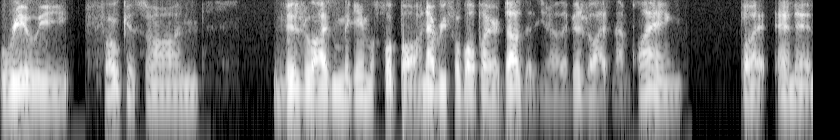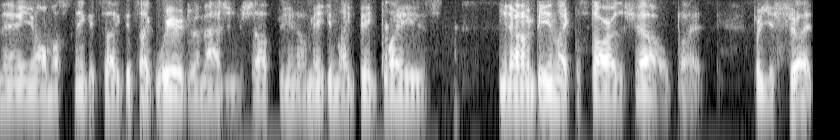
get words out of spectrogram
really focus on visualizing the game of football. And every football player does it. You know, they visualize them playing, but and and then you almost think it's like it's like weird to imagine yourself, you know, making like big plays, you know, and being like the star of the show. But but you should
